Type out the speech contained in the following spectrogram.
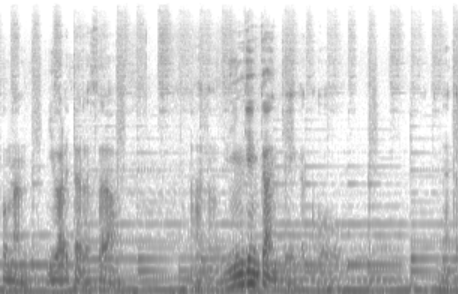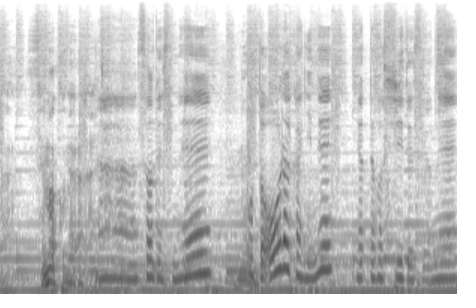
そんなん言われたらさあの人間関係が狭くならない。ああそうですね。ね。もっとおおらかにねやってほしいですよね。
